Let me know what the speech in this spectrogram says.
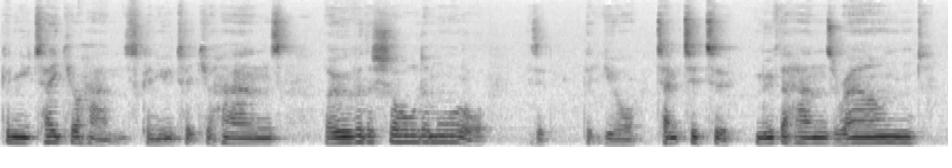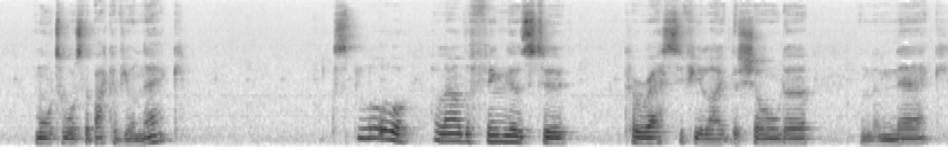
can you take your hands? Can you take your hands over the shoulder more, or is it that you're tempted to move the hands round more towards the back of your neck? Explore, allow the fingers to caress, if you like, the shoulder and the neck,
